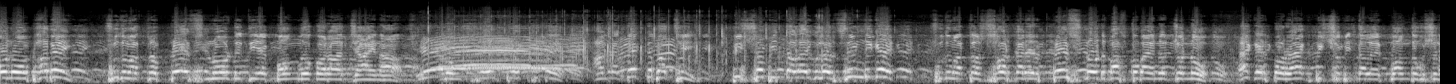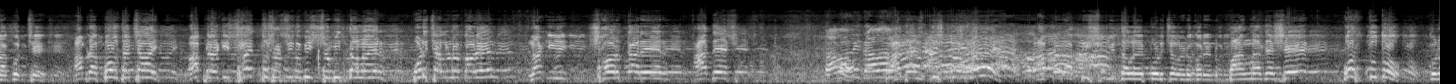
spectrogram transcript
কোনোভাবেই শুধুমাত্র প্রেস নোট দিয়ে বন্ধ করা যায় না। এবং সেই প্রেক্ষিতে আমরা দেখতে পাচ্ছি বিশ্ববিদ্যালয়গুলোর সিন্ডিকেট শুধুমাত্র সরকারের প্রেস নোট বাস্তবায়নের জন্য একের পর এক বিশ্ববিদ্যালয় বন্ধ ঘোষণা করছে। আমরা বলতে চাই, আপনারা কি স্বায়ত্তশাসিত বিশ্ববিদ্যালয়ের পরিচালনা করেন নাকি সরকারের আদেশ আদেশ দৃষ্ট হয়ে আপনারা বিশ্ববিদ্যালয় পরিচালনা করেন। বাংলাদেশে বস্তুত কোন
